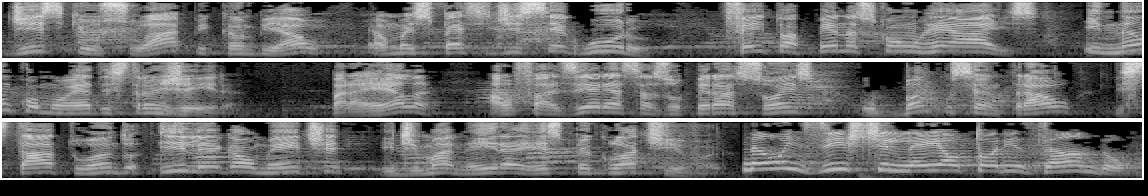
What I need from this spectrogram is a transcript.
diz que o swap cambial é uma espécie de seguro, feito apenas com reais e não com moeda estrangeira. Para ela, ao fazer essas operações, o Banco Central está atuando ilegalmente e de maneira especulativa. Não existe lei autorizando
